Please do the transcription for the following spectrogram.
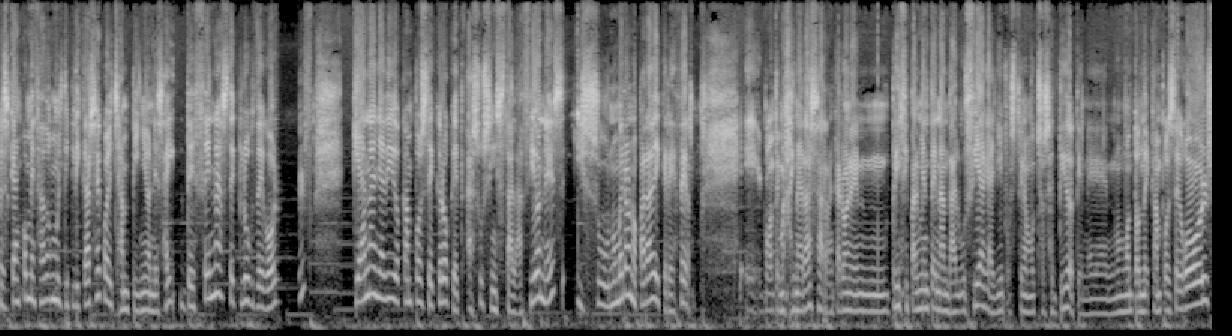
es que han comenzado a multiplicarse con champiñones. Hay decenas de clubes de golf que han añadido campos de croquet a sus instalaciones y su número no para de crecer. Eh, como te imaginarás, arrancaron en- principalmente en Andalucía, que allí pues tiene mucho sentido, tienen un montón de campos de golf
